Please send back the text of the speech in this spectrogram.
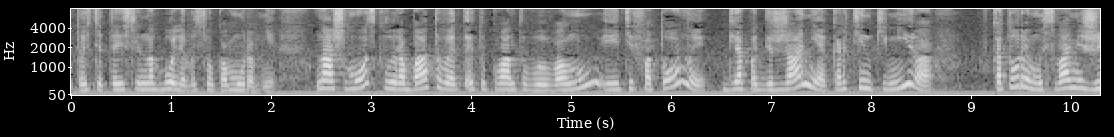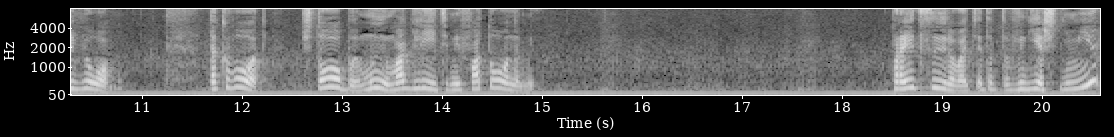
То есть это если на более высоком уровне. Наш мозг вырабатывает эту квантовую волну и эти фотоны для поддержания картинки мира, в которой мы с вами живем. Так вот, чтобы мы могли этими фотонами проецировать этот внешний мир,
